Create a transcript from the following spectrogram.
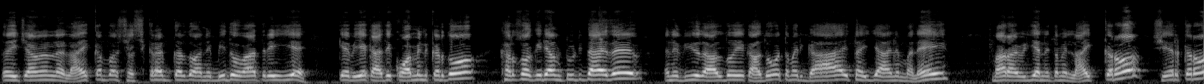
તો એ ચેનલને લાઈક કરી દો સબસ્ક્રાઈબ કરી દો અને બીજું વાત રહી છે કે એક આધી કોમેન્ટ કરી દો ખર્ચો કરી આમ તૂટી થાય છે. અને વ્યૂઝ હાલ દો એક આધો. તમારી ગાય થઈ જાય અને મને મારા વિડીયાને તમે લાઈક કરો શેર કરો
